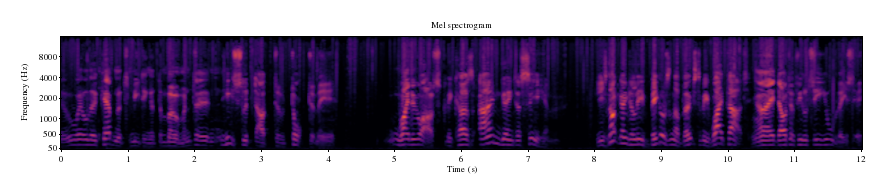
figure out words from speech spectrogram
Uh, Well, the cabinet's meeting at the moment. Uh, he slipped out to talk to me. Why do you ask? Because I'm going to see him. He's not going to leave Biggles and the blokes to be wiped out. I doubt if he'll see you, Lacey.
